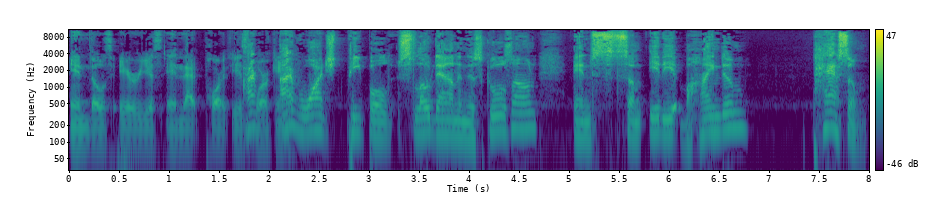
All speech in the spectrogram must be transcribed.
in those areas, and that part is I've, working. I've watched people slow down in the school zone and some idiot behind them pass them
